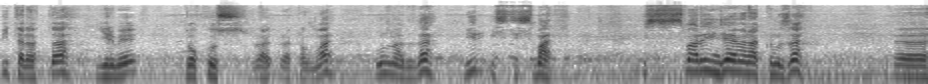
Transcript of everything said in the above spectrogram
bir tarafta 29 ra- rakam var. Bunun adı da bir istismar. İstismar deyince hemen aklımıza e,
